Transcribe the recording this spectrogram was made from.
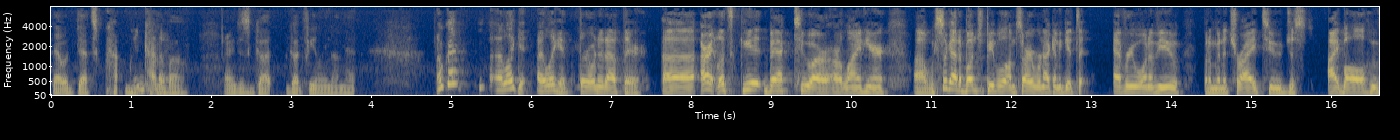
That would that's kind of a I just gut gut feeling on that. Okay, I like it. I like it. Throwing it out there. Uh, all right, let's get back to our, our line here. Uh, we still got a bunch of people. I'm sorry we're not going to get to every one of you, but I'm going to try to just eyeball who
